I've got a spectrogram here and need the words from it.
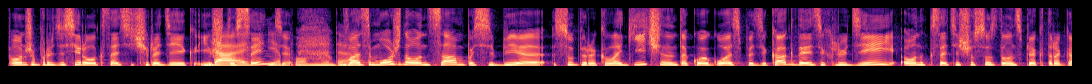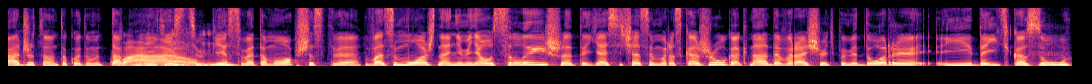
Он же продюсировал, кстати, «Чародеек» и Да, «Что Сэнди». я помню, да. Возможно, он сам по себе супер экологичный, такой, господи, как до этих людей. Он, кстати, еще создал инспектора гаджета. Он такой думает, так, у меня Вау. есть вес в этом обществе. Возможно, они меня услышат, и я сейчас им расскажу, как надо выращивать помидоры и доить козу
